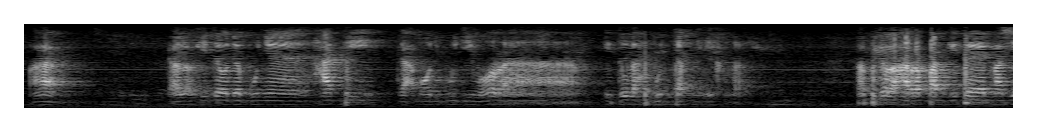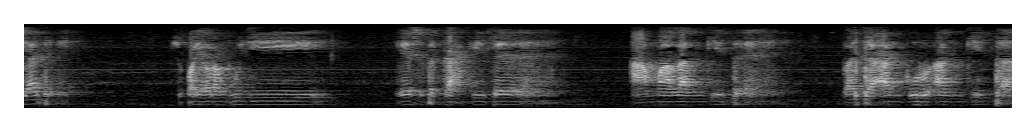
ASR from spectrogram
Paham? Kalau kita udah punya hati nggak mau dipuji orang, itulah puncaknya ikhlas. Tapi kalau harapan kita masih ada nih, supaya orang puji ya sedekah kita amalan kita bacaan Quran kita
